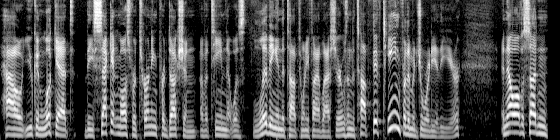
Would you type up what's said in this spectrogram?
how you can look at the second most returning production of a team that was living in the top 25 last year. It was in the top 15 for the majority of the year. And now all of a sudden,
